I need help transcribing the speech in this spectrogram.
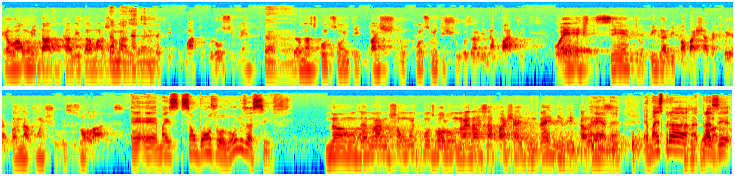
é a umidade dali da Amazônia, da Amazônia. descendo aqui Mato Grosso, né? Uhum. Dando as condições de, condições de chuvas ali na parte oeste, centro, vindo ali para a Baixada Cuiabana, algumas chuvas isoladas. É, é, mas são bons volumes, Assis? Não, não, é, não são muito bons volumes, não. É nessa faixa aí de uns 10 milímetros. É, né? É mais para trazer,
